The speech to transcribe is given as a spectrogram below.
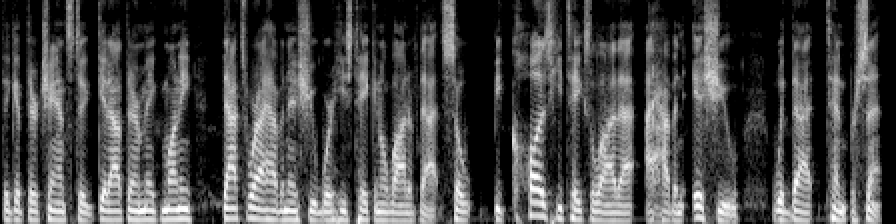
They get their chance to get out there and make money. That's where I have an issue where he's taking a lot of that. So because he takes a lot of that, I have an issue with that 10%.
